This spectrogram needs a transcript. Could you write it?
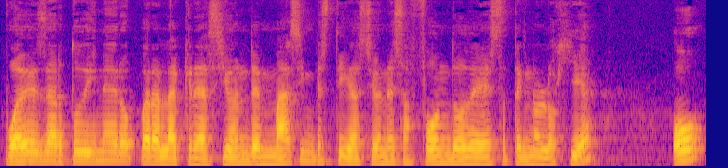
Puedes dar tu dinero para la creación de más investigaciones a fondo de esta tecnología o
